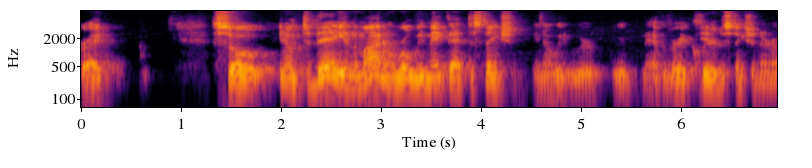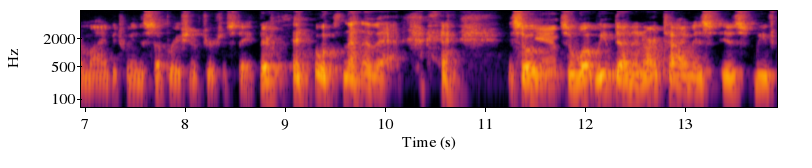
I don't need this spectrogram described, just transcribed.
right? So, you know, today in the modern world, we make that distinction. You know, we, we have a very clear distinction in our mind between the separation of church and state. There, was none of that. so, yeah. so what we've done in our time is is we've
